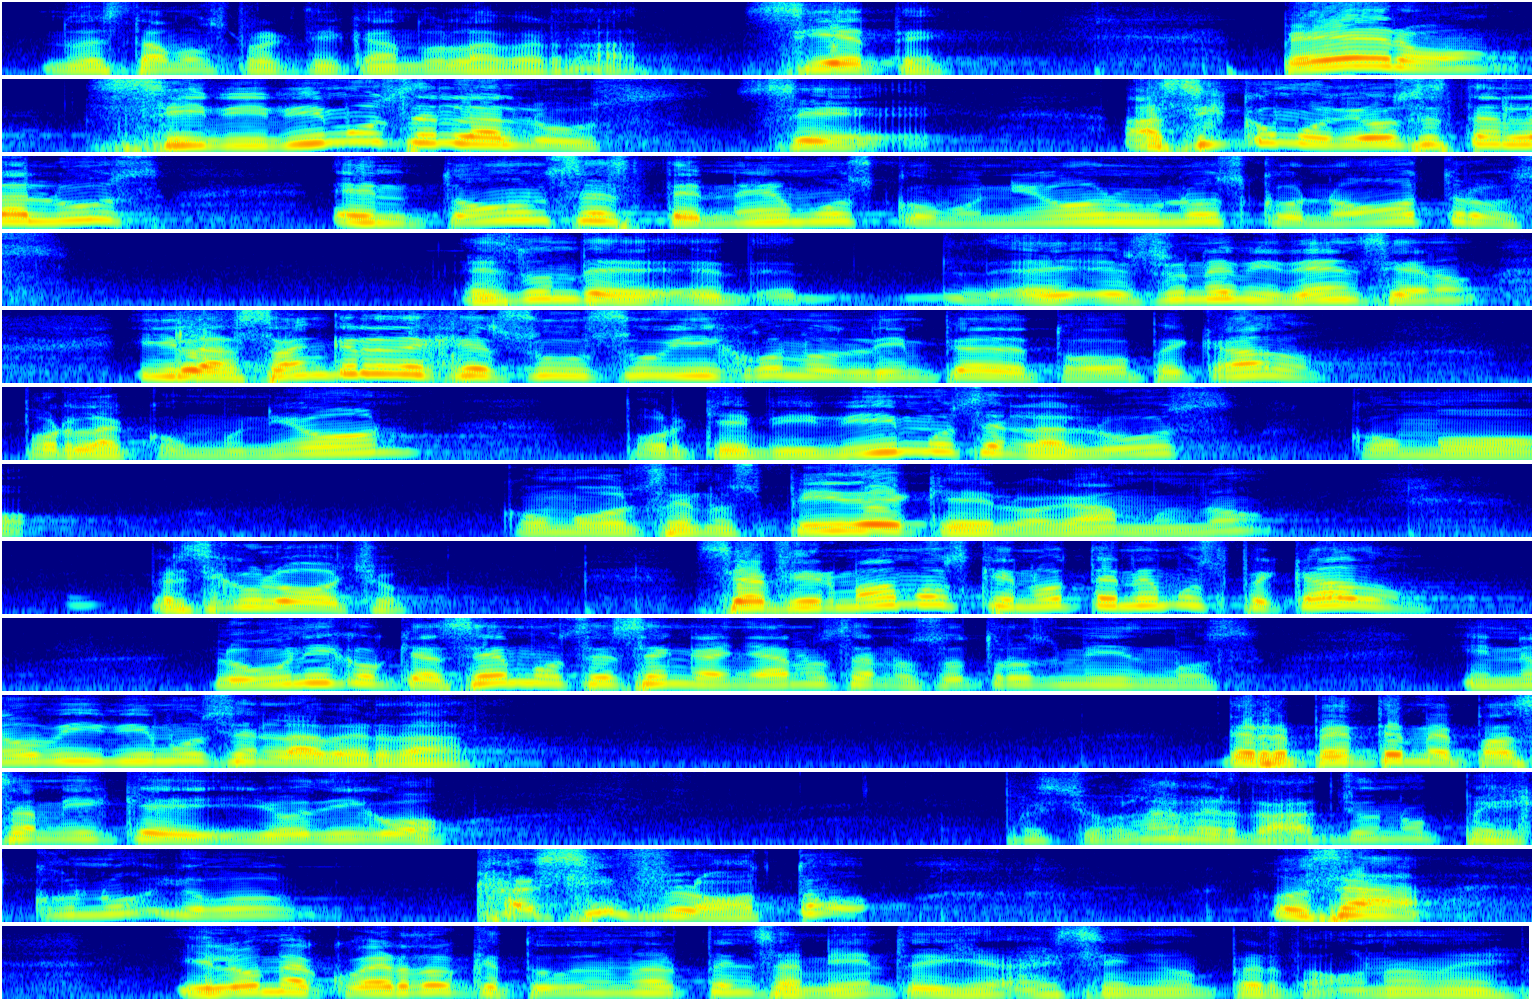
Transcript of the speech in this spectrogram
No estamos practicando la verdad. 7, pero si vivimos en la luz, así como Dios está en la luz, entonces tenemos comunión unos con otros. Es donde eh, eh, es una evidencia, ¿no? Y la sangre de Jesús, su Hijo, nos limpia de todo pecado por la comunión, porque vivimos en la luz como, como se nos pide que lo hagamos, ¿no? Versículo 8. Si afirmamos que no tenemos pecado, lo único que hacemos es engañarnos a nosotros mismos y no vivimos en la verdad. De repente me pasa a mí que yo digo, pues yo la verdad, yo no peco, ¿no? Yo casi floto. O sea, y luego me acuerdo que tuve un mal pensamiento y dije, ay Señor, perdóname.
